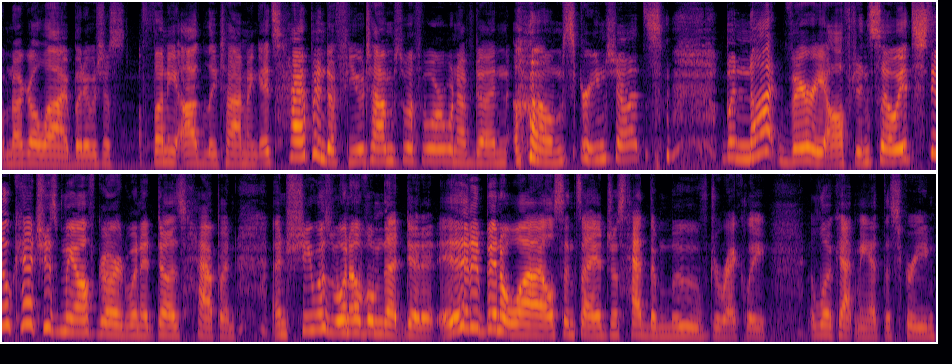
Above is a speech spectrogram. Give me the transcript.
I'm not gonna lie, but it was just funny, oddly timing. It's happened a few times before when I've done um, screenshots, but not very often, so it still catches me off guard when it does happen. And she was one of them that did it. It had been a while since I had just had them move directly look at me at the screen.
